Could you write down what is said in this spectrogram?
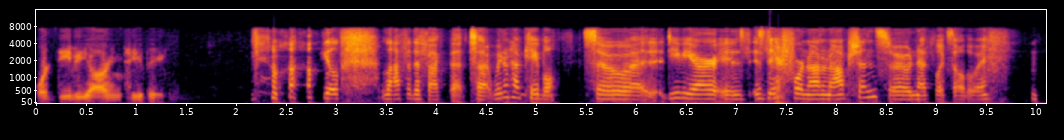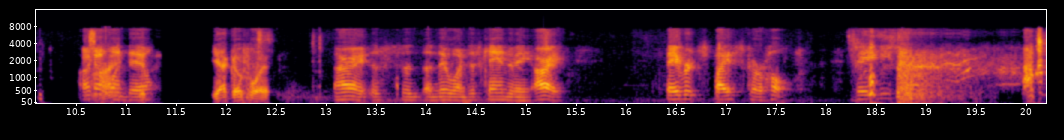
or DVRing TV? You'll laugh at the fact that uh, we don't have cable. So uh, DVR is, is therefore not an option, so Netflix all the way. I got one, Dale. Yeah, go for it. All right, this is a, a new one. Just came to me. All right, favorite Spice Girl, Baby Spice,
